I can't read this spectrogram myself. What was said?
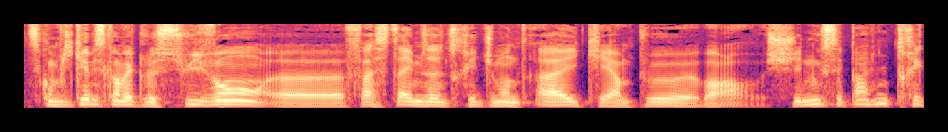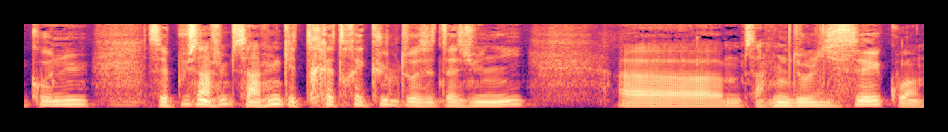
c'est compliqué parce qu'en fait le suivant, euh, Fast Times at Richmond High, qui est un peu... Euh, chez nous, c'est pas un film très connu, c'est plus un film, c'est un film qui est très très culte aux États-Unis. Euh, c'est un film de lycée, quoi.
